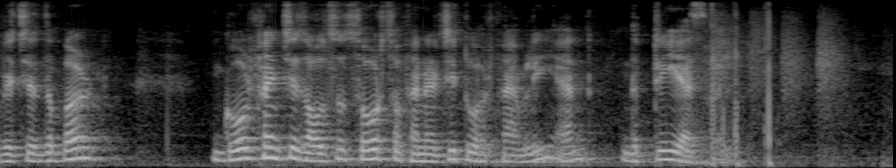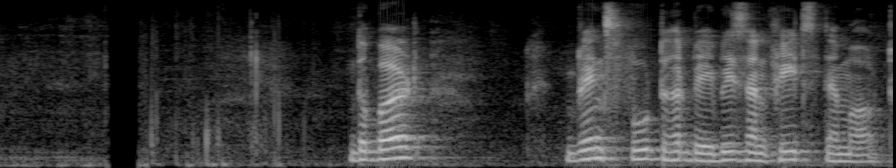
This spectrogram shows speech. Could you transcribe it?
which is the bird. Goldfinch is also source of energy to her family and the tree as well. The bird brings food to her babies and feeds them out.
